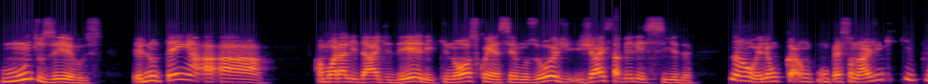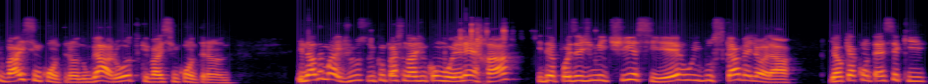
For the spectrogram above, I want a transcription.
Muitos erros. Ele não tem a, a, a moralidade dele, que nós conhecemos hoje, já estabelecida. Não, ele é um, um, um personagem que, que, vai se encontrando, um garoto que vai se encontrando. E nada mais justo do que um personagem como ele errar e depois admitir esse erro e buscar melhorar. E é o que acontece aqui,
